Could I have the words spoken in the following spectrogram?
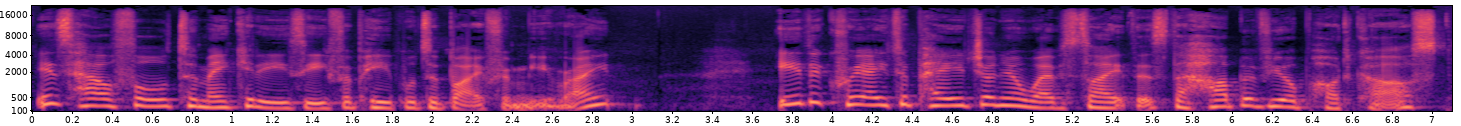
It's helpful to make it easy for people to buy from you, right? Either create a page on your website that's the hub of your podcast,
